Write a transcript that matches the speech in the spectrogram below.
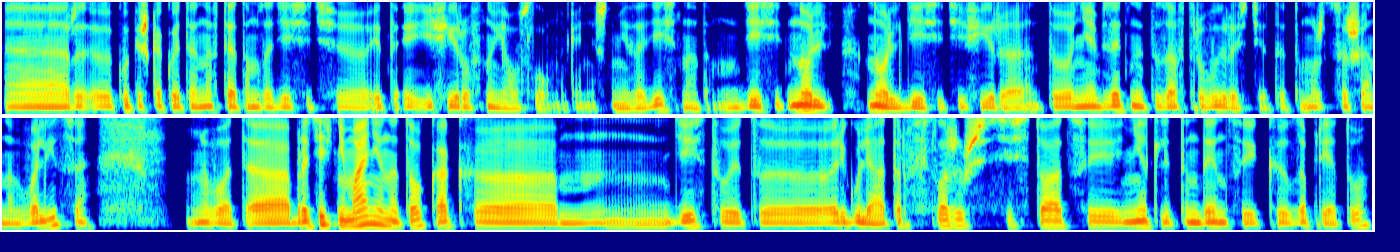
э, купишь какой-то NFT там за 10 э, эфиров, ну, я условно, конечно, не за 10, на там 10, 0, 0,10 эфира, то не обязательно это завтра вырастет. Это может совершенно обвалиться. Вот. А обратить внимание на то, как э, действует э, регулятор в сложившейся ситуации, нет ли тенденции к запрету,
